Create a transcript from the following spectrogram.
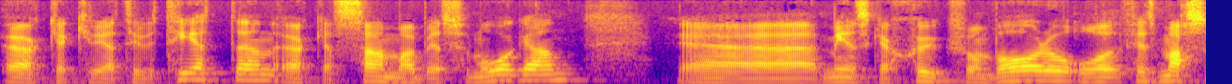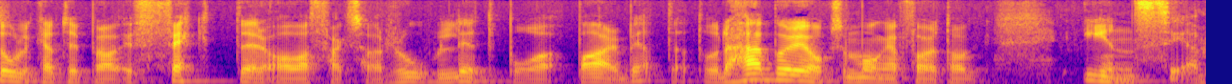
ökar kreativiteten, ökar samarbetsförmågan, eh, minska sjukfrånvaro och det finns massa olika typer av effekter av att faktiskt ha roligt på, på arbetet. Och det här börjar också många företag inse.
